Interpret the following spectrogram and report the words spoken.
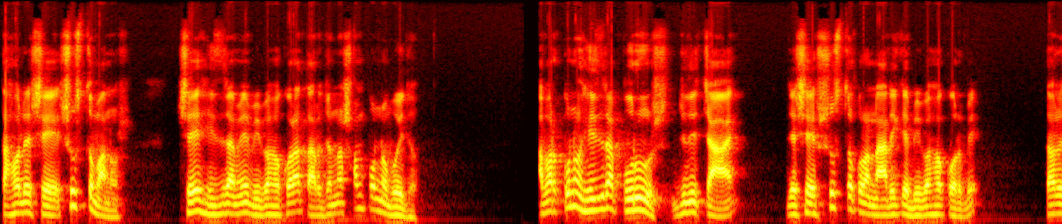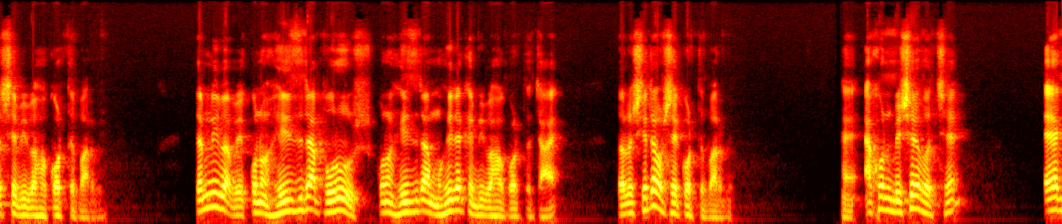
তাহলে সে সুস্থ মানুষ। সে হিজড়া মেয়ে বিবাহ করা তার জন্য সম্পূর্ণ বৈধ। আবার কোনো হিজড়া পুরুষ যদি চায় যে সে সুস্থ কোনো নারীকে বিবাহ করবে, তাহলে সে বিবাহ করতে পারবে। তেমনিভাবে কোনো হিজড়া পুরুষ, কোনো হিজড়া মহিলাকে বিবাহ করতে চায়, তাহলে সেটাও সে করতে পারবে। হ্যাঁ এখন বিষয় হচ্ছে, এক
